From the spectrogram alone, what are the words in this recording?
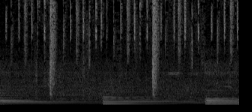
thank you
